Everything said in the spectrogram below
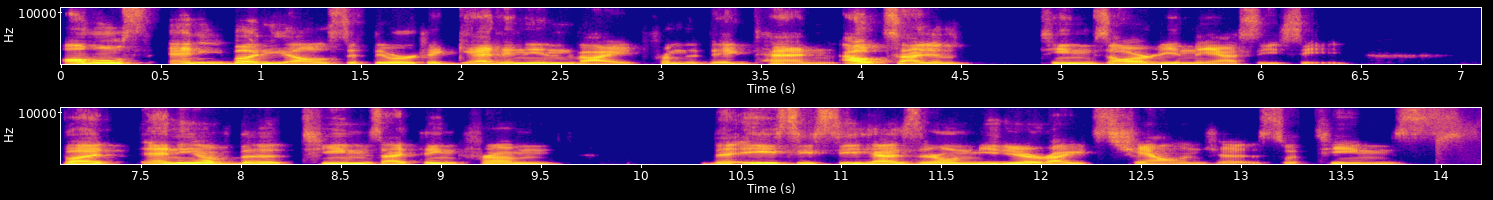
almost anybody else, if they were to get an invite from the Big Ten outside of teams already in the SEC, but any of the teams, I think, from the ACC has their own media rights challenges with teams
